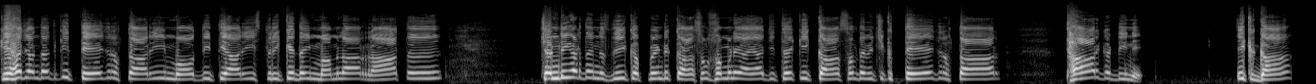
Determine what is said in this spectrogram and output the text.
ਕਿਹਾ ਜਾਂਦਾ ਕਿ ਤੇਜ਼ ਰਫ਼ਤਾਰੀ, ਮੌਤ ਦੀ ਤਿਆਰੀ, ਇਸ ਤਰੀਕੇ ਦਾ ਹੀ ਮਾਮਲਾ ਰਾਤ ਚੰਡੀਗੜ੍ਹ ਦੇ ਨਜ਼ਦੀਕ ਪਿੰਡ ਕਾਂਸਲ ਸਾਹਮਣੇ ਆਇਆ, ਜਿੱਥੇ ਕਿ ਕਾਂਸਲ ਦੇ ਵਿੱਚ ਇੱਕ ਤੇਜ਼ ਰਫ਼ਤਾਰ ਥਾਰ ਗੱਡੀ ਨੇ ਇੱਕ ਗਾਂ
